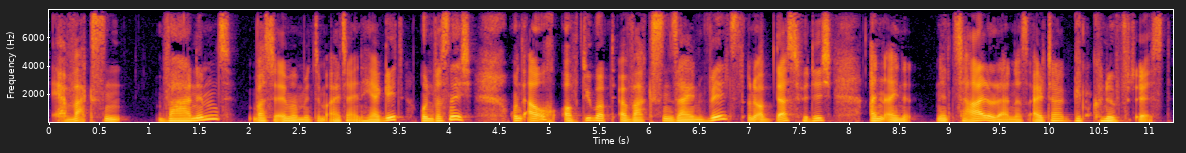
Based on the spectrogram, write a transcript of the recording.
erwachsen wahrnimmt, was ja immer mit dem Alter einhergeht und was nicht. Und auch, ob du überhaupt erwachsen sein willst und ob das für dich an eine, eine Zahl oder an das Alter geknüpft ist.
